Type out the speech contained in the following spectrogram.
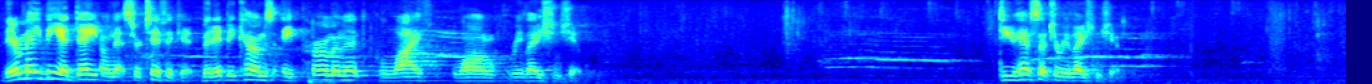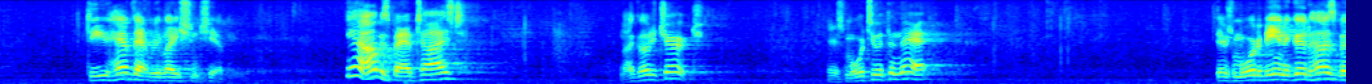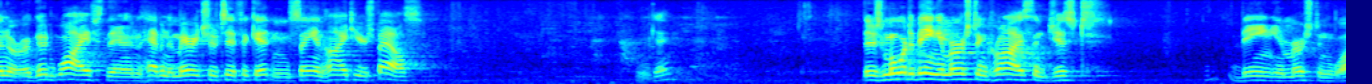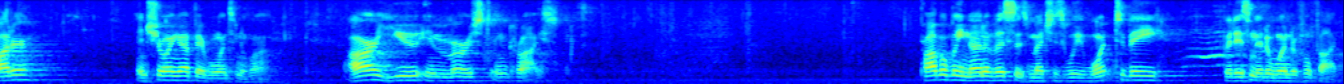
There may be a date on that certificate, but it becomes a permanent, lifelong relationship. Do you have such a relationship? Do you have that relationship? Yeah, I was baptized. I go to church. There's more to it than that. There's more to being a good husband or a good wife than having a marriage certificate and saying hi to your spouse. Okay? There's more to being immersed in Christ than just being immersed in water and showing up every once in a while. Are you immersed in Christ? Probably none of us as much as we want to be, but isn't it a wonderful thought?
